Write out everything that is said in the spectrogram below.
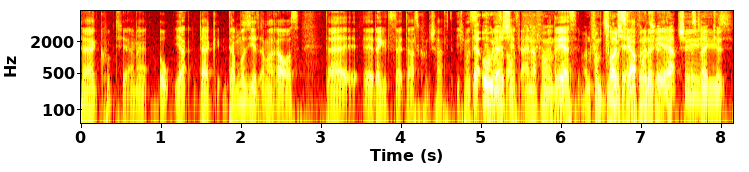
Da guckt hier einer. Oh, ja, da, da muss ich jetzt einmal raus. Da, äh, da gibt's da, da ist Kundschaft. Ich muss, Da, ich oh, muss da raus. steht einer vom Andreas, und vom der Tür. abmoderieren. Ja, Tschüss. bis gleich, tschüss.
